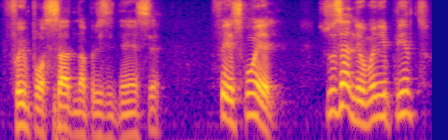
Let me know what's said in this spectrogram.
foi empossado na presidência fez com ele. José Neumann e Pinto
